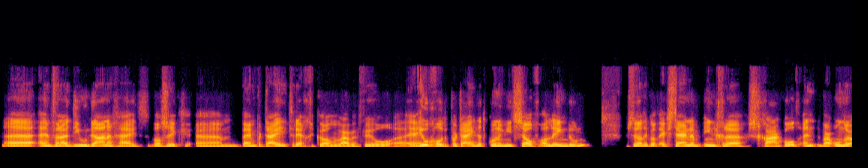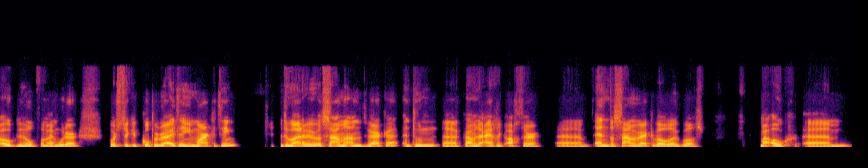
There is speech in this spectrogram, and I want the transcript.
Uh, en vanuit die hoedanigheid was ik um, bij een partij terechtgekomen waar we veel, uh, een heel grote partij, dat kon ik niet zelf alleen doen. Dus toen had ik wat externe ingeschakeld en waaronder ook de hulp van mijn moeder voor het stukje copywriting en marketing. En toen waren we weer wat samen aan het werken. En toen uh, kwamen we er eigenlijk achter. Uh, en dat samenwerken wel leuk was. Maar ook, um,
